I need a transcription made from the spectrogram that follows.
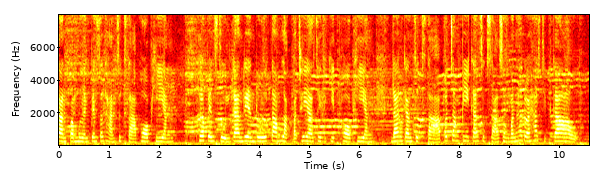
การประเมินเป็นสถานศึกษาพอเพียง เพื่อเป็นศูนย์การเรียนรู้ตามหลักปรัชญาเศรษฐกิจพอเพียง ด้านการศึกษาประจำปีการศึกษา 2559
